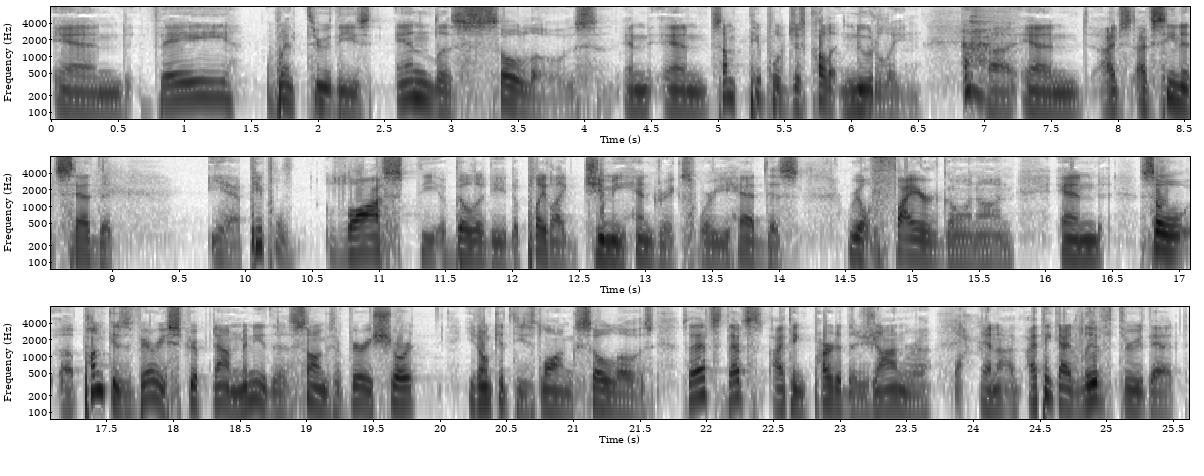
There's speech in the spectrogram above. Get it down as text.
and they went through these endless solos, and, and some people just call it noodling. uh, and I've, I've seen it said that, yeah, people lost the ability to play like Jimi Hendrix, where you had this real fire going on. And so uh, punk is very stripped down. Many of the songs are very short. You don't get these long solos. So that's that's I think part of the genre. Yeah. And I, I think I lived through that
